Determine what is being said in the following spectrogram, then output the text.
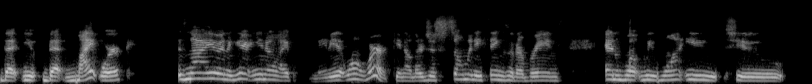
that you that might work is not even again you know like maybe it won't work. You know there's just so many things that our brains. And what we want you to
